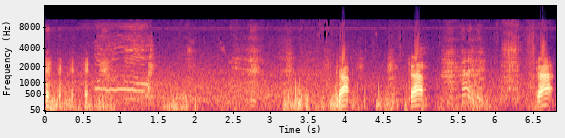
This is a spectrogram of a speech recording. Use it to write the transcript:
Drop. Drop. Drop.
